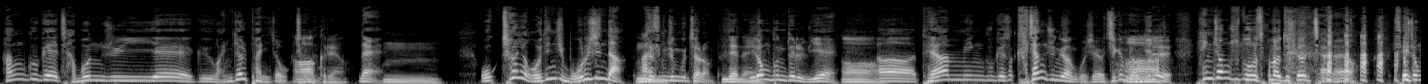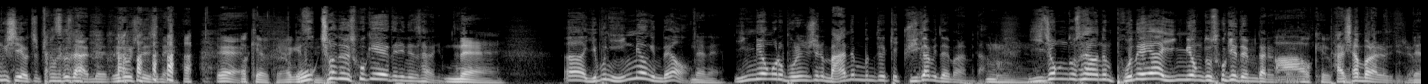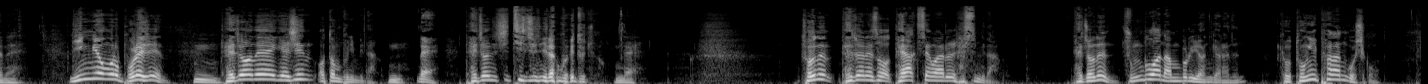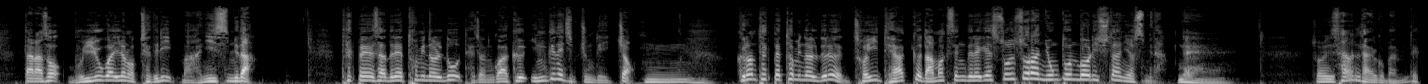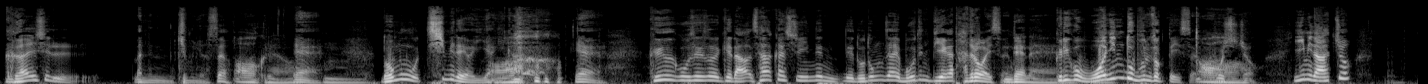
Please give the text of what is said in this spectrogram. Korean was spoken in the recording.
한국의 자본주의의 그 완결판이죠, 옥천. 아 그래요. 네. 음. 옥천이 어딘지 모르신다. 음. 안승준 군처럼. 네네. 이런 분들을 위해 어. 어, 대한민국에서 가장 중요한 곳이에요. 지금 아. 여기를 행정수도로 삼아두셨잖아요. 세종시에 어차피 장사가 잘안 되는 세종시 대신에. 예. 오케이 오케이 알겠습니다. 옥천을 소개해드리는 사연입니다. 네. 아, 이분이 익명인데요. 네네. 익명으로 보내주시는 많은 분들께 귀감이 될 만합니다. 음. 이 정도 사연은 보내야 익명도 소개됩니다는 거예요. 아, 오케이, 오케이. 다시 한번 알려드리죠. 네네. 익명으로 보내신 음. 대전에 계신 어떤 분입니다. 음. 네. 대전 시티즌이라고 해두죠. 네. 저는 대전에서 대학 생활을 했습니다. 대전은 중부와 남부를 연결하는 교통이 편한 곳이고 따라서 물류 관련 업체들이 많이 있습니다. 택배 회사들의 터미널도 대전과 그 인근에 집중돼 있죠. 음. 그런 택배 터미널들은 저희 대학교 남학생들에게 쏠쏠한 용돈벌이 수단이었습니다. 네. 저는 이 사연을 다 읽어봤는데 그 알실 맞는 기분이었어요. 어 그래요. 예. 음. 너무 치밀해요 이 이야기가. 어. 예. 그곳에서 이렇게 나- 생각할 수 있는 노동자의 모든 비애가 다 들어가 있어요. 네네. 그리고 원인도 분석돼 있어요. 어. 보시죠. 이미 나왔죠?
